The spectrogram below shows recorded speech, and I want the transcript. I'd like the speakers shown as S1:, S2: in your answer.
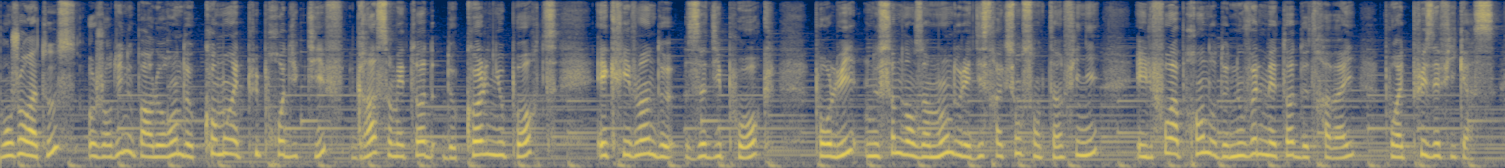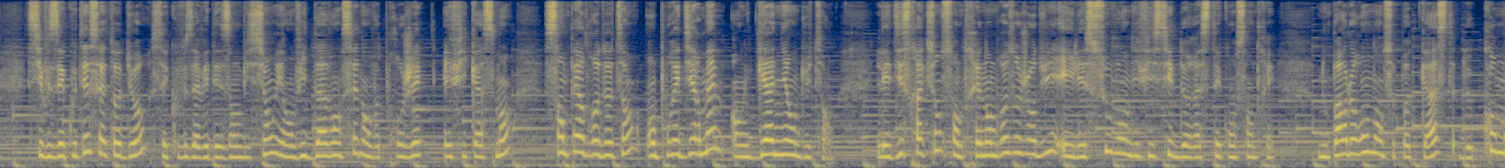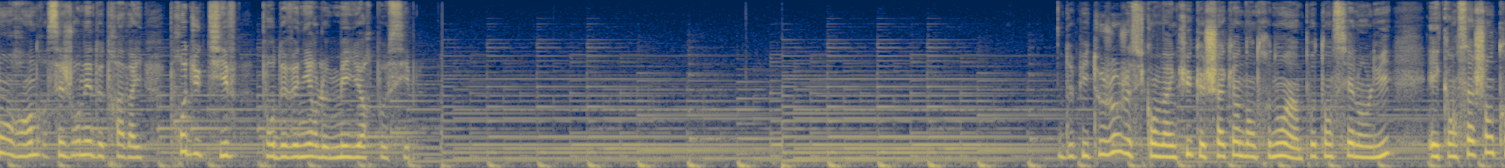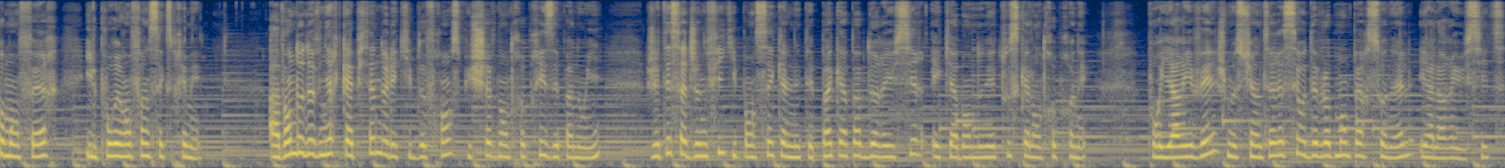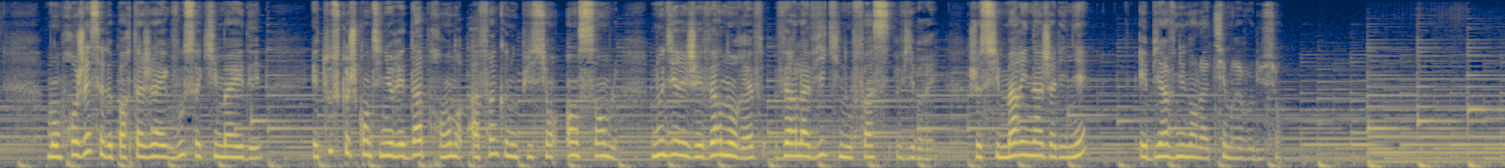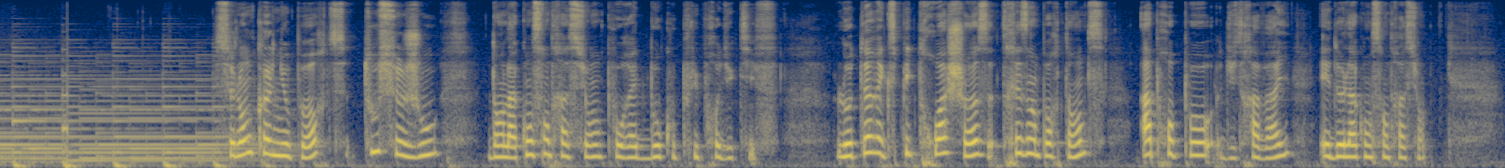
S1: Bonjour à tous, aujourd'hui nous parlerons de comment être plus productif grâce aux méthodes de Cole Newport, écrivain de The Deep Work. Pour lui, nous sommes dans un monde où les distractions sont infinies et il faut apprendre de nouvelles méthodes de travail pour être plus efficace. Si vous écoutez cet audio, c'est que vous avez des ambitions et envie d'avancer dans votre projet efficacement, sans perdre de temps, on pourrait dire même en gagnant du temps. Les distractions sont très nombreuses aujourd'hui et il est souvent difficile de rester concentré. Nous parlerons dans ce podcast de comment rendre ces journées de travail productives pour devenir le meilleur possible. Depuis toujours, je suis convaincue que chacun d'entre nous a un potentiel en lui et qu'en sachant comment faire, il pourrait enfin s'exprimer. Avant de devenir capitaine de l'équipe de France puis chef d'entreprise épanouie, j'étais cette jeune fille qui pensait qu'elle n'était pas capable de réussir et qui abandonnait tout ce qu'elle entreprenait. Pour y arriver, je me suis intéressée au développement personnel et à la réussite. Mon projet, c'est de partager avec vous ce qui m'a aidé et tout ce que je continuerai d'apprendre afin que nous puissions ensemble nous diriger vers nos rêves, vers la vie qui nous fasse vibrer. Je suis Marina Jaligné et bienvenue dans la Team Révolution. Selon Cole Newport, tout se joue dans la concentration pour être beaucoup plus productif. L'auteur explique trois choses très importantes à propos du travail et de la concentration.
